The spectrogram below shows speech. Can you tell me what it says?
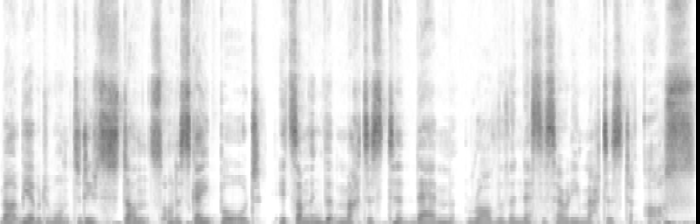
Might be able to want to do stunts on a skateboard. It's something that matters to them rather than necessarily matters to us.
